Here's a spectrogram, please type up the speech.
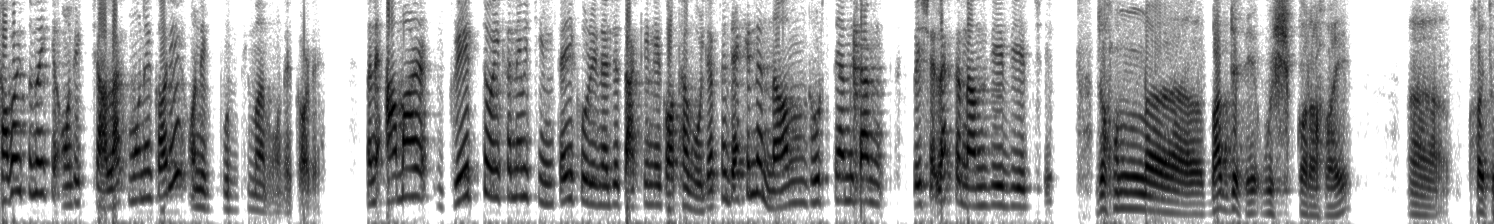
সবাই তোমাকে অনেক চালাক মনে করে, অনেক বুদ্ধিমান মনে করে। মানে আমার গ্রেড তো ওইখানে আমি চিন্তাই করি না যে তাকে নিয়ে কথা বলি। আপনি দেখেন না, নাম ধরতে আমি তার স্পেশাল একটা নাম দিয়ে দিয়েছি। যখন বার্থডেতে উইশ করা হয় হয়তো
